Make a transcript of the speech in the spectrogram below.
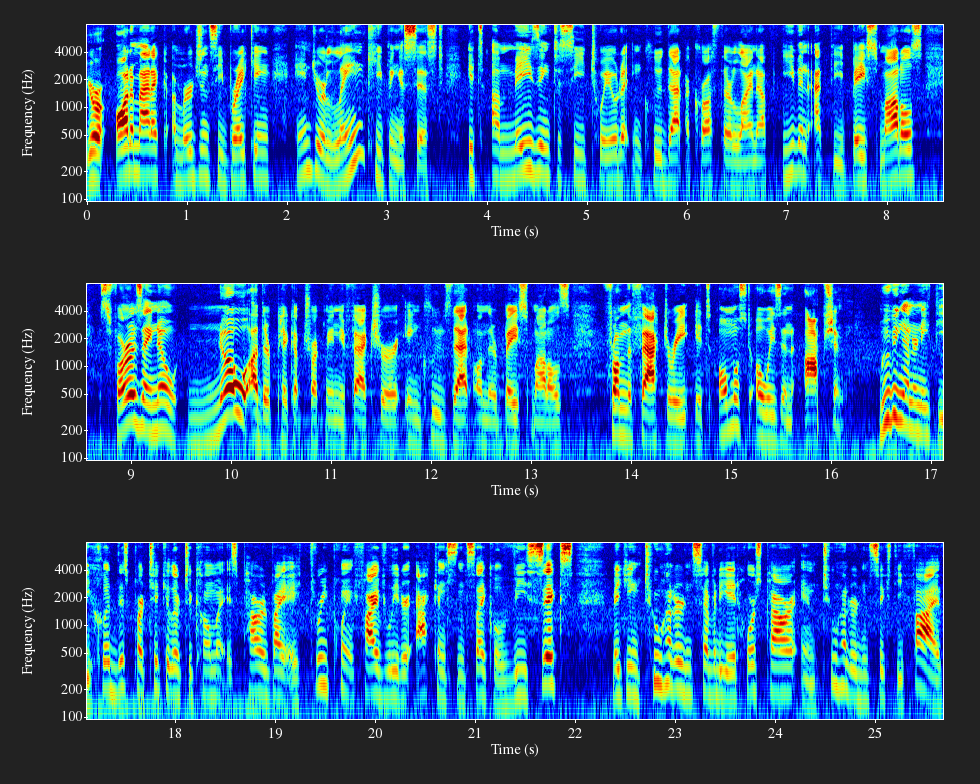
your automatic emergency braking, and your lane keeping assist. It's amazing to see Toyota include that across their lineup, even at the base models. As far as I know, no other pickup truck manufacturer includes that on their base models from the factory, it's almost always an option. Moving underneath the hood, this particular Tacoma is powered by a 3.5 liter Atkinson Cycle V6, making 278 horsepower and 265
